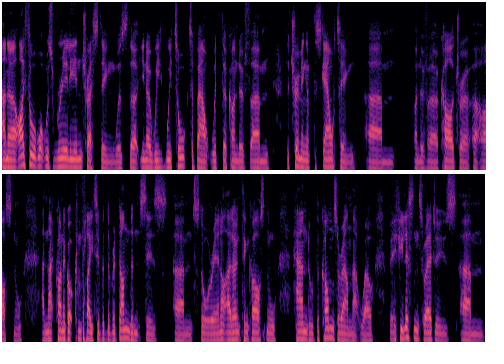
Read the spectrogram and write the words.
And uh, I thought what was really interesting was that you know we we talked about with the kind of um, the trimming of the scouting um, kind of uh, cadre at Arsenal, and that kind of got conflated with the redundancies um, story. And I don't think Arsenal handled the comms around that well. But if you listen to Edu's um,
